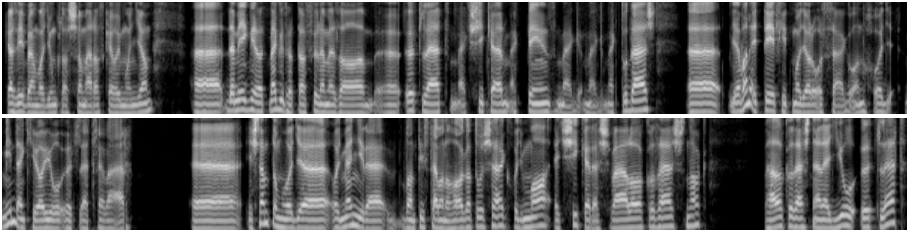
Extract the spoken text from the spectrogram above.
kezében vagyunk lassan, már azt kell, hogy mondjam. De még mielőtt megütötte a fülem ez a ötlet, meg siker, meg pénz, meg, meg, meg tudás, ugye van egy tévhit Magyarországon, hogy mindenki a jó ötletre vár. És nem tudom, hogy, hogy mennyire van tisztában a hallgatóság, hogy ma egy sikeres vállalkozásnak, vállalkozásnál egy jó ötlet,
